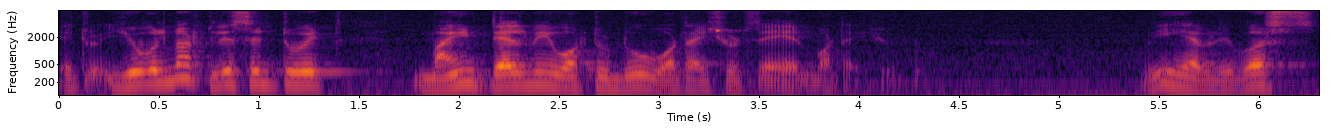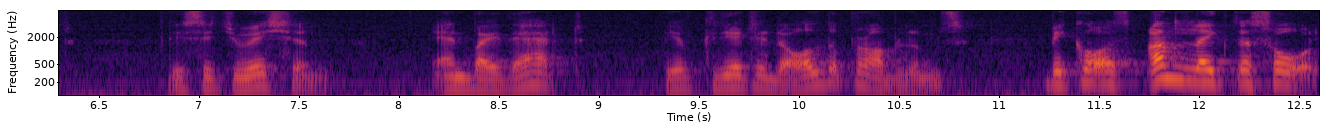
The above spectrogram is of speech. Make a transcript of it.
It, you will not listen to it mind tell me what to do, what I should say and what I should do. We have reversed the situation and by that we have created all the problems because unlike the soul,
